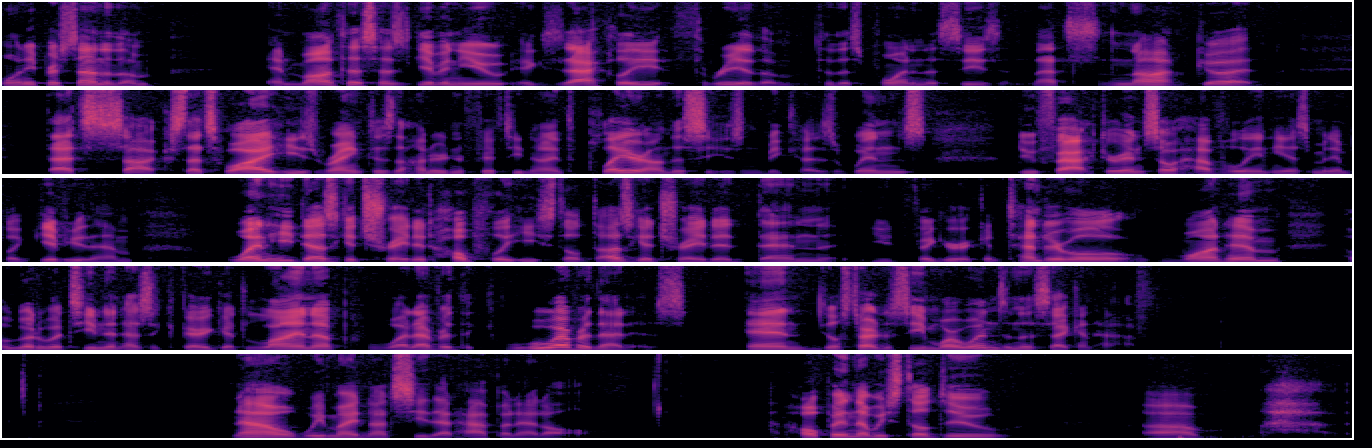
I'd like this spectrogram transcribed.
20% of them, and Montas has given you exactly three of them to this point in the season. That's not good. That sucks. That's why he's ranked as the 159th player on the season because wins do factor in so heavily, and he hasn't been able to give you them. When he does get traded, hopefully he still does get traded, then you'd figure a contender will want him. He'll go to a team that has a very good lineup, whatever the, whoever that is, and you'll start to see more wins in the second half. Now, we might not see that happen at all. I'm hoping that we still do. Um,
